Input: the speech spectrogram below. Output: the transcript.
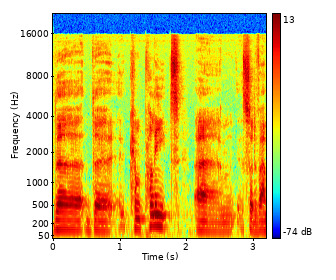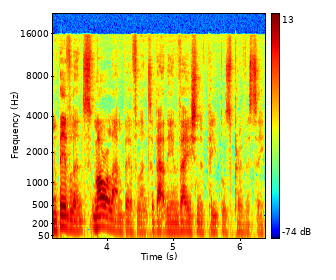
the, the complete um, sort of ambivalence, moral ambivalence about the invasion of people's privacy.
